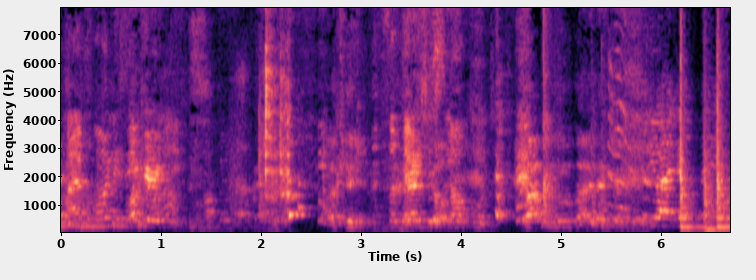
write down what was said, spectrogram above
My phone is Okay. Okay, So let's go. not good. Baba Luba, let's go. You are the best.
